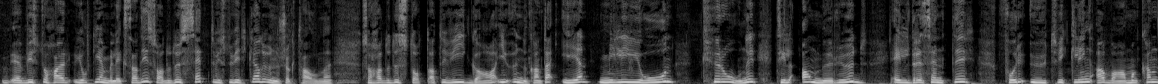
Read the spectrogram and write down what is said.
Hvis du har gjort hjemmeleksa di, så hadde du sett, hvis du virkelig hadde undersøkt tallene, så hadde det stått at vi ga i underkant av 1 million kroner til Ammerud eldresenter for utvikling av hva man kan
